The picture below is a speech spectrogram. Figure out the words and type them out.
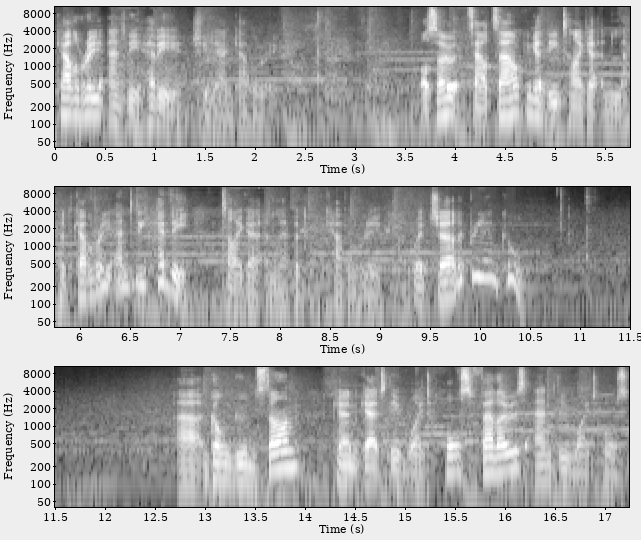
Cavalry and the Heavy Xiliang Cavalry. Also, Cao Cao can get the Tiger and Leopard Cavalry and the Heavy Tiger and Leopard Cavalry, which uh, look pretty damn cool. Uh, Gongsun Zan can get the White Horse Fellows and the White Horse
